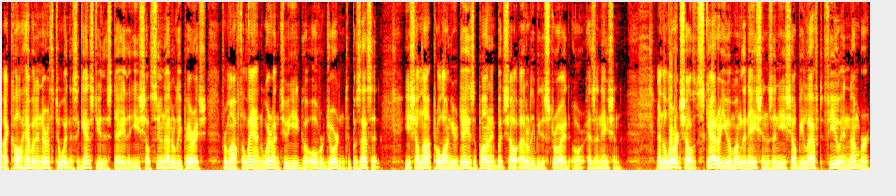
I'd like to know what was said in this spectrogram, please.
I call heaven and earth to witness against you this day, that ye shall soon utterly perish from off the land, whereunto ye go over Jordan to possess it. Ye shall not prolong your days upon it, but shall utterly be destroyed, or as a nation. And the Lord shall scatter you among the nations, and ye shall be left few in number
